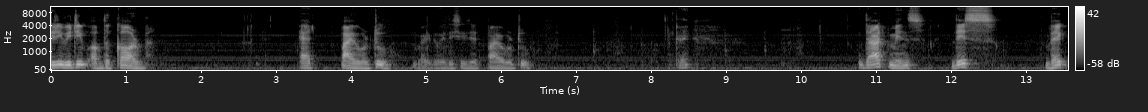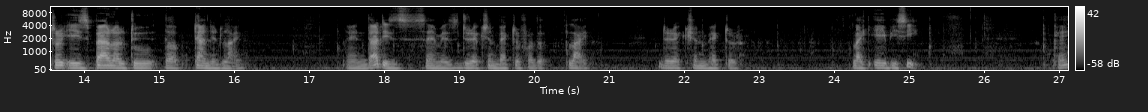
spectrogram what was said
derivative of the curve at pi over 2 by the way this is at pi over 2 okay. That means this vector is parallel to the tangent line. And that is same as direction vector for the line direction vector like ABC okay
